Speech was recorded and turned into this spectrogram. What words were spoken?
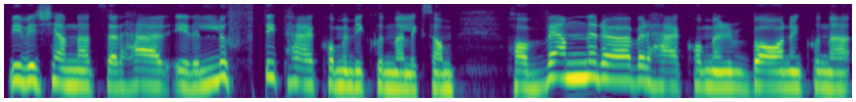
vi vill känna att så här, här är det luftigt, här kommer vi kunna liksom ha vänner över, här kommer barnen kunna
